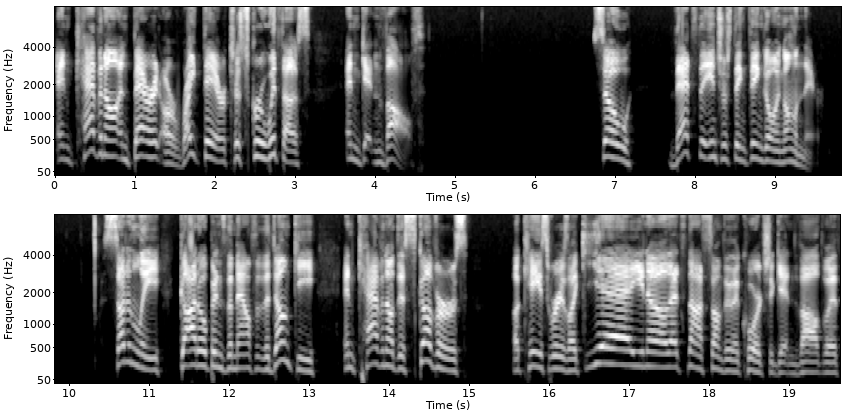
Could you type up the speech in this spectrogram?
and Kavanaugh and Barrett are right there to screw with us and get involved. So that's the interesting thing going on there. Suddenly, God opens the mouth of the donkey, and Kavanaugh discovers a case where he's like, yeah, you know, that's not something the court should get involved with.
